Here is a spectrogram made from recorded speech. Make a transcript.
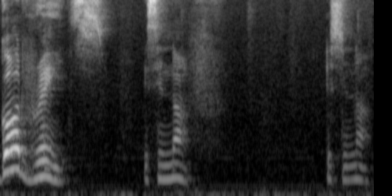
God reigns. It's enough. It's enough.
